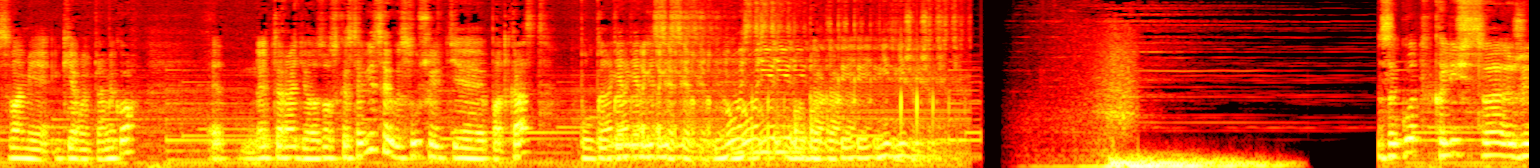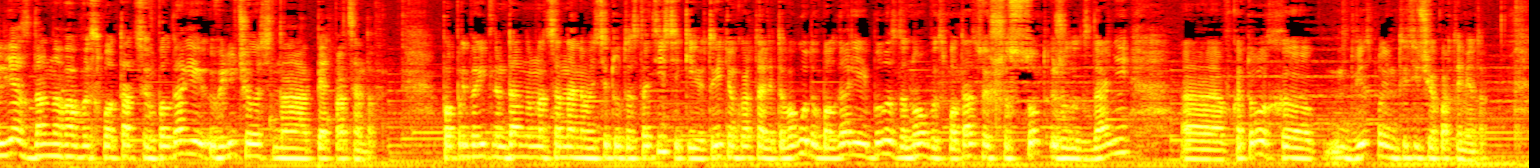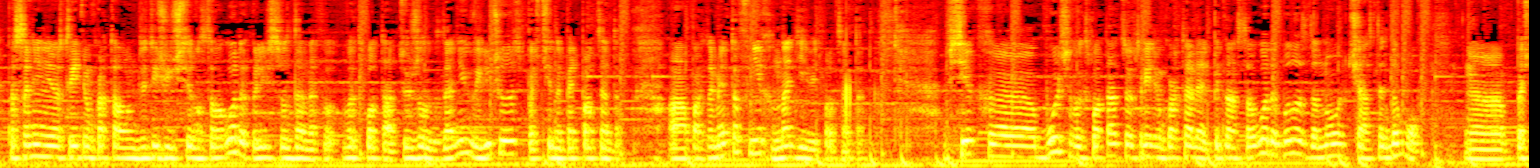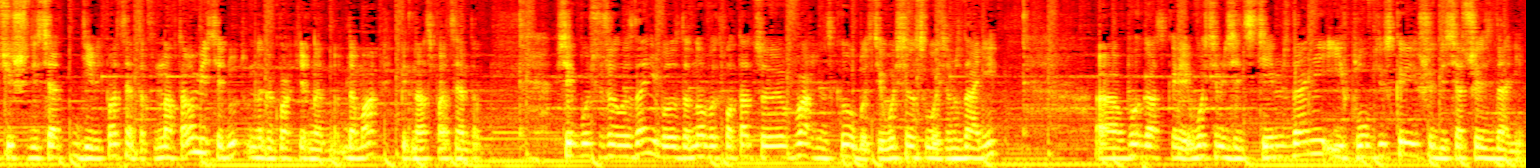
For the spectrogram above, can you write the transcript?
С вами Герман Пермяков. Э, это радио Азовская столица, и вы слушаете подкаст «Bulgaria Research». Новости болгарской недвижимости. За год количество жилья, сданного в эксплуатацию в Болгарии, увеличилось на 5%. По предварительным данным Национального института статистики, в третьем квартале этого года в Болгарии было сдано в эксплуатацию 600 жилых зданий, в которых 2500 э, апартаментов. По сравнению с третьим кварталом 2014 года количество сданных в эксплуатацию жилых зданий увеличилось почти на 5%, а апартаментов в них на 9%. Всех э, больше в эксплуатацию в третьем квартале 2015 года было сдано частных домов, почти 69%. На втором месте идут многоквартирные дома 15%. Всех больше жилых зданий было сдано в эксплуатацию в Варнинской области 88 зданий, Э, в Бургасской 87 зданий и в Пловдивской 66 зданий.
